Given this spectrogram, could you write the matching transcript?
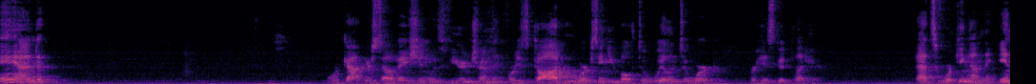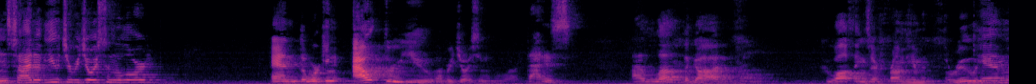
And work out your salvation with fear and trembling, for it is God who works in you both to will and to work for His good pleasure. That's working on the inside of you to rejoice in the Lord, and the working out through you of rejoicing in the Lord. That is I love the God who all things are from him, through him,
